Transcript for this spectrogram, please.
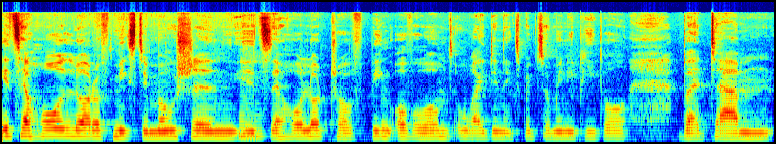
it's a whole lot of mixed emotion. It's a whole lot of being overwhelmed. Oh, I didn't expect so many people. But um,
